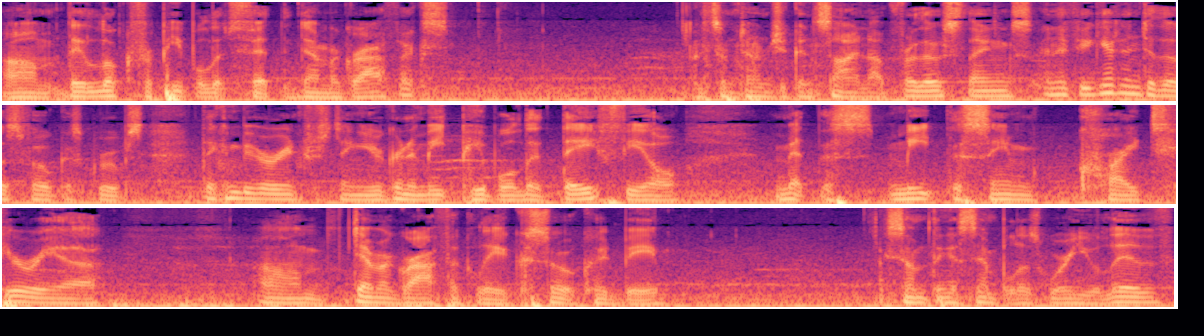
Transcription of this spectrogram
Um, they look for people that fit the demographics and sometimes you can sign up for those things. And if you get into those focus groups, they can be very interesting. You're going to meet people that they feel meet this meet the same criteria um, demographically. So it could be something as simple as where you live,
